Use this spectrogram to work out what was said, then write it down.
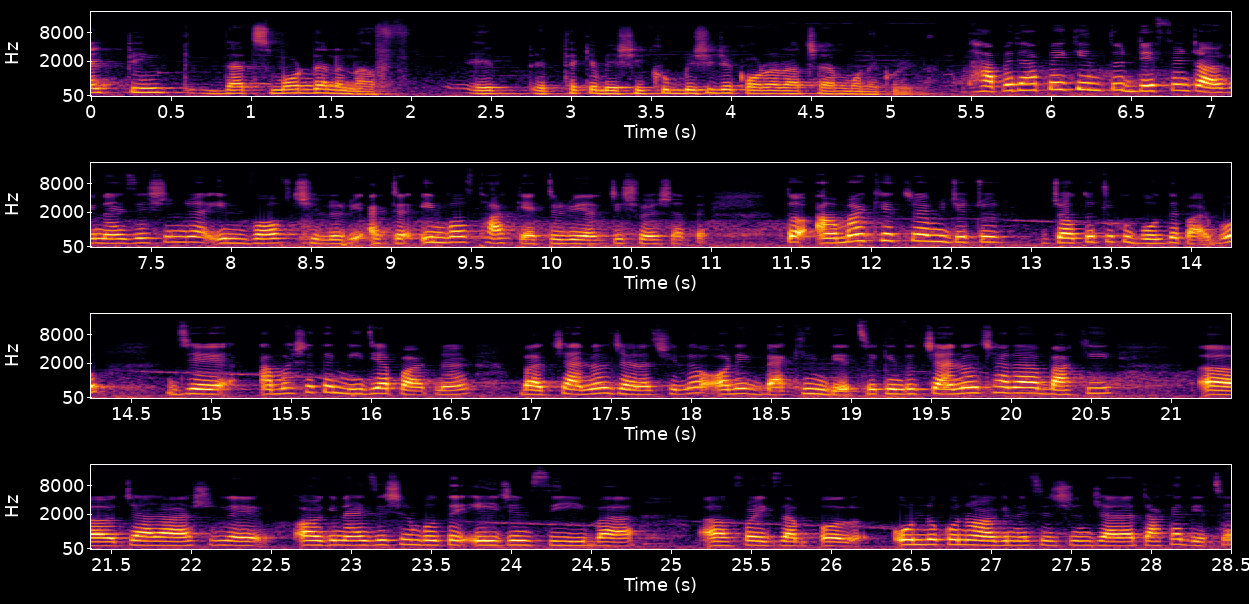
I think that's more than enough এর এর থেকে বেশি, খুব বেশি যে করার আছে আমি মনে করি না। ধাপে ধাপে কিন্তু ডিফারেন্ট অর্গানাইজেশনরা ইনভলভ ছিল, একটা ইনভলভ থাকে একটা রিয়েলিটি শোয়ের সাথে। তো আমার ক্ষেত্রে আমি যেটু, যতটুকু বলতে পারব যে আমার সাথে মিডিয়া পার্টনার বা চ্যানেল যারা ছিল অনেক ব্যাকিং দিয়েছে, কিন্তু চ্যানেল ছাড়া বাকি যারা আসলে অর্গানাইজেশন বলতে এজেন্সি বা ফর এক্সাম্পল অন্য কোনো অর্গানাইজেশন যারা টাকা দিয়েছে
